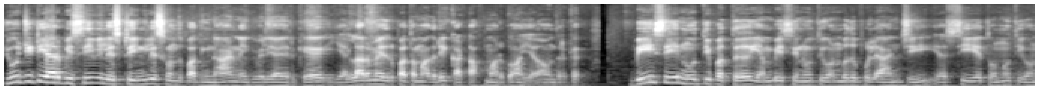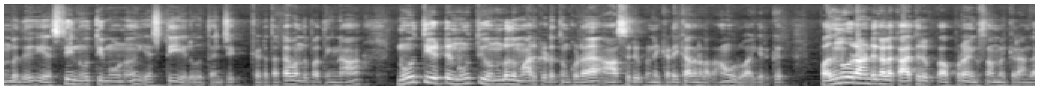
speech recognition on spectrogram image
யூஜிடிஆர்பி சிவி லிஸ்ட் இங்கிலீஷ் வந்து பார்த்திங்கன்னா இன்றைக்கி வெளியாகிருக்கு எல்லாருமே எதிர்பார்த்த மாதிரி கட் ஆஃப் மார்க்கும் ஐயா தான் வந்திருக்கு. பிசி நூற்றி பத்து எம்பிசி நூற்றி ஒன்பது புள்ளி அஞ்சு எஸ்சிஏ தொண்ணூற்றி ஒன்பது எஸ்சி நூற்றி மூணு எஸ்டி எழுபத்தஞ்சு கிட்டத்தட்ட வந்து பார்த்திங்கன்னா நூற்றி எட்டு நூற்றி ஒன்பது மார்க் எடுத்தும் கூட ஆசிரியர் பணி கிடைக்காதனால தான் உருவாகியிருக்கு. பதினோரு ஆண்டுகால காத்திருப்புக்கு அப்புறம் எக்ஸாம் வைக்கிறாங்க.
